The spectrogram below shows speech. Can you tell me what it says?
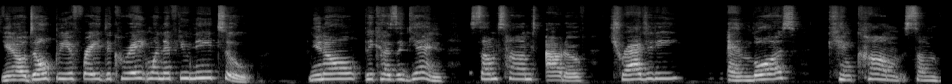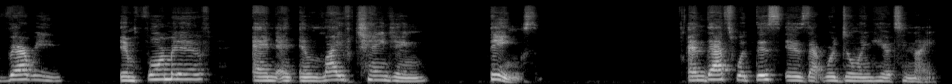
You know, don't be afraid to create one if you need to, you know, because again, sometimes out of tragedy and loss can come some very informative and, and, and life changing things. And that's what this is that we're doing here tonight.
